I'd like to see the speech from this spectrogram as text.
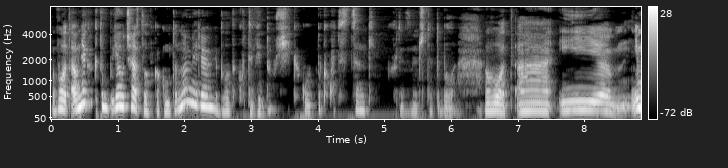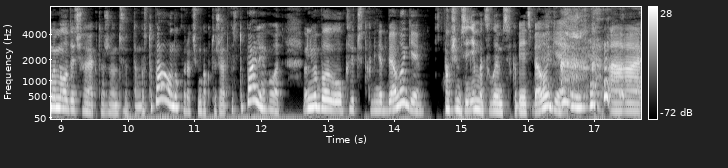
Вот, а у меня как-то, я участвовала в каком-то номере, я была какой-то ведущий какой-то, ну, какой-то сценки хрен знает, что это было. Вот. А, и, и мой молодой человек тоже, он что-то там выступал, ну, короче, мы как-то уже отвыступали, вот. У него был ключ от кабинет биологии. В общем, сидим мы целуемся в кабинете биологии. А,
